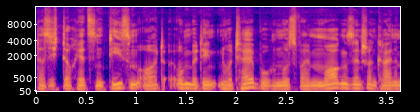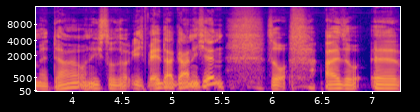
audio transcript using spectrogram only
dass ich doch jetzt in diesem Ort unbedingt ein Hotel buchen muss, weil morgen sind schon keine mehr da und ich so sage, ich will da gar nicht hin. So, also äh,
